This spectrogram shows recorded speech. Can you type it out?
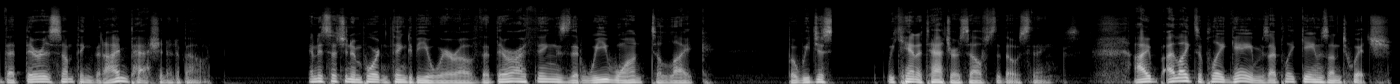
that there is something that I'm passionate about. And it's such an important thing to be aware of that there are things that we want to like, but we just we can't attach ourselves to those things. I, I like to play games. I play games on Twitch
